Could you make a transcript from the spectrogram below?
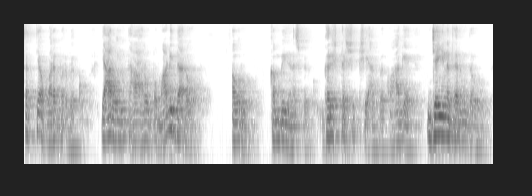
ಸತ್ಯ ಹೊರಗೆ ಬರಬೇಕು. ಯಾರು ಇಂತಹ ಆರೋಪ ಮಾಡಿದ್ದಾರೋ ಅವರು ಕಂಬಿ ಎಣಿಸ್ಬೇಕು. ಗರಿಷ್ಠ ಶಿಕ್ಷೆ ಆಗಬೇಕು. ಹಾಗೆ ಜೈನ ಧರ್ಮದವರು,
